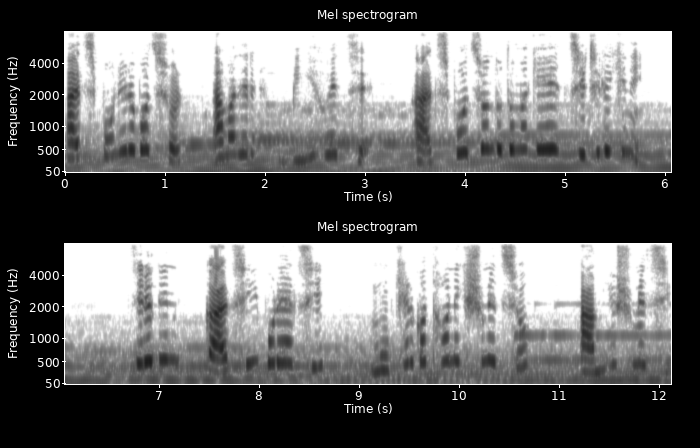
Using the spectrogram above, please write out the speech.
আজ পনেরো বছর আমাদের বিয়ে হয়েছে। আজ পর্যন্ত তোমাকে চিঠি লিখিনি। চিরদিন কাছেই পড়ে আছি। মুখের কথা অনেক শুনেছ, আমিও শুনেছি।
